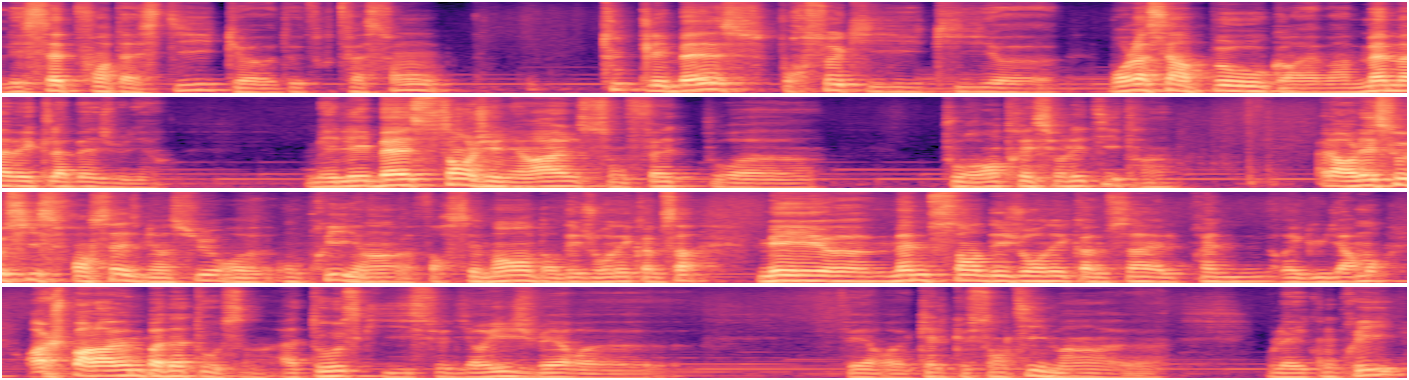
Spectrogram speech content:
les 7 fantastiques, de toute façon, toutes les baisses, pour ceux qui... Euh, bon là c'est un peu haut quand même, hein, même avec la baisse je veux dire. Mais les baisses en général sont faites pour, euh, pour rentrer sur les titres. Hein. Alors les saucisses françaises bien sûr ont pris hein, forcément dans des journées comme ça, mais même sans des journées comme ça, elles prennent régulièrement. Oh, je parlerai même pas d'Atos. Atos qui se dirige vers, vers quelques centimes, vous l'avez compris.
